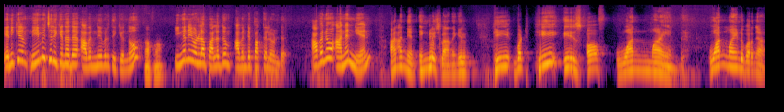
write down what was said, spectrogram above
എനിക്ക് നിയമിച്ചിരിക്കുന്നത് അവൻ നിവർത്തിക്കുന്നു. ഇങ്ങനെയുള്ള പലതും അവന്റെ പക്കലുണ്ട്. അവനോ അനന്യൻ? അനന്യൻ ഇംഗ്ലീഷിലാണെങ്കിൽ he but he is of one mind one mind പറഞ്ഞ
